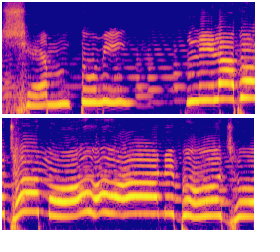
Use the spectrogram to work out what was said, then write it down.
শ্যাম তুমি লীলা বোঝো মন বোঝো।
